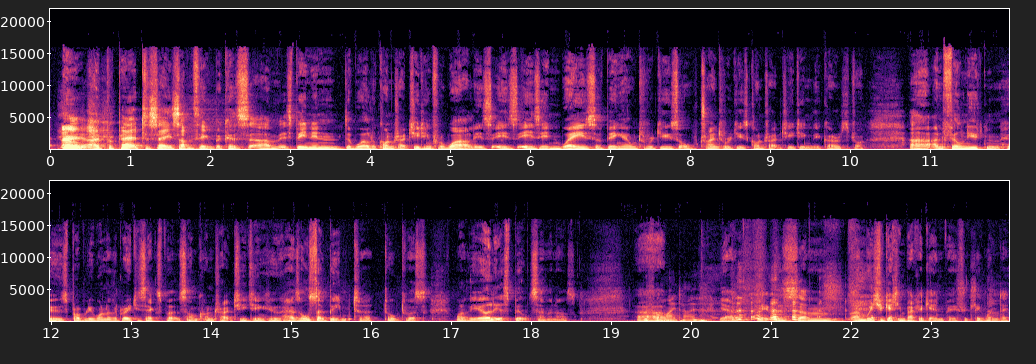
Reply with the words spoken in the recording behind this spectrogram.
I prepared to say something because um, it's been in the world of contract cheating for a while. Is is is in ways of being able to reduce or trying to reduce contract cheating, the occurrence of uh, and Phil Newton, who's probably one of the greatest experts on contract cheating, who has also been to talk to us one of the earliest BILT seminars. Before Uh, my time. yeah, it was, um, and we should get him back again, basically, one day,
